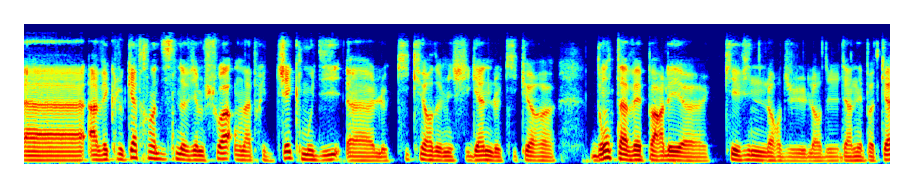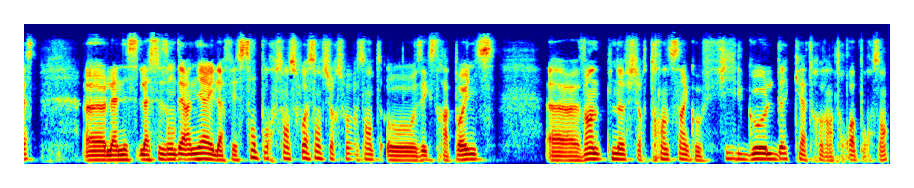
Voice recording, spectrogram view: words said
Euh, avec le 99e choix, on a pris Jake Moody, euh, le kicker de Michigan, le kicker dont avait parlé Kevin lors du, lors du dernier podcast. La, la, saison dernière, il a fait 100%, 60 sur 60 aux extra points. Euh, 29 sur 35 au field goal, 83%.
